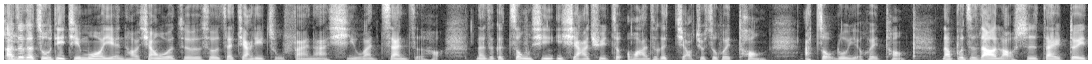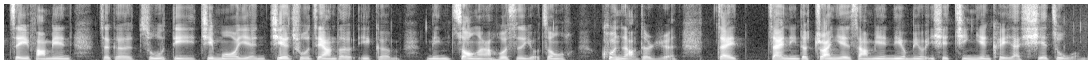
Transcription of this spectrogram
那这个足底筋膜炎哈，像我这个时候在家里煮饭啊、洗碗站着哈，那这个重心一下去，这哇，这个脚就是会痛啊，走路也会痛。那不知道老师在对这一方面，这个足底筋膜炎接触这样的一个民众啊，或是有这种困扰的人，在在您的专业上面，你有没有一些经验可以来协助我们？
